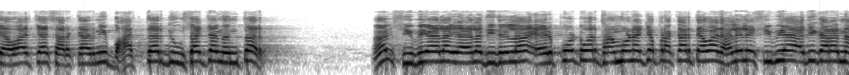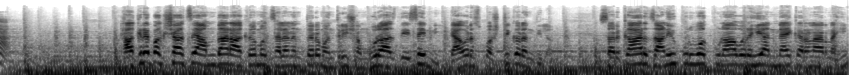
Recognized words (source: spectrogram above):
तेव्हाच्या सरकारने बहात्तर दिवसाच्या नंतर सीबीआयला यायला दिलेलं एअरपोर्टवर थांबवण्याचे प्रकार तेव्हा झालेले सीबीआय अधिकाऱ्यांना. ठाकरे पक्षाचे आमदार आक्रमक झाल्यानंतर मंत्री शंभूराज देसाईंनी त्यावर स्पष्टीकरण दिलं. सरकार जाणीवपूर्वक कुणावरही अन्याय करणार नाही.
